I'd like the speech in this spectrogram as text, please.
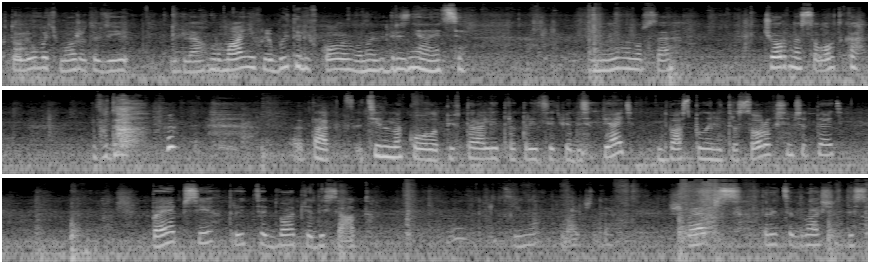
Хто любить, може тоді для гурманів, любителів коли воно відрізняється. А мені воно все чорна, солодка вода. Так, ціни на коло 1,5 літра 30,55, 2,5 літра 40,75, Пепсі 32,50. Ну, Такі ціни, бачите. Швепс 32,60.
